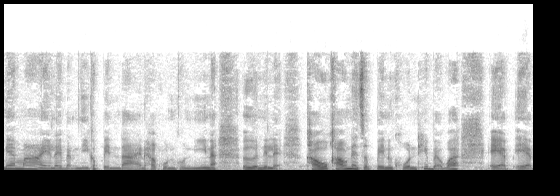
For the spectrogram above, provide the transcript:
แม่ไม้อะไรแบบนี้ก็เป็นได้นะคะคนคนนี้นะเออนี่แหละเขาเขาเนี่ยจะเป็นคนที่แบบว่าแอบแอบ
